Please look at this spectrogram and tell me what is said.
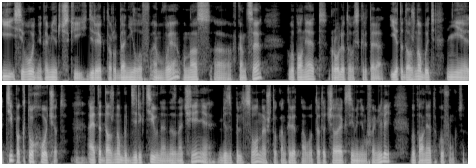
и сегодня коммерческий директор Данилов МВ у нас э, в конце выполняет роль этого секретаря. И это должно быть не типа кто хочет, угу. а это должно быть директивное назначение, безапелляционное, что конкретно вот этот человек с именем и фамилией выполняет такую функцию.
